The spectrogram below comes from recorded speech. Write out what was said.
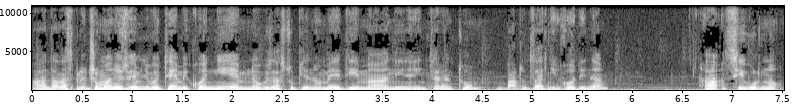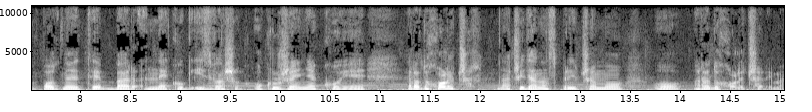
A danas pričamo o jednoj zanimljivoj temi koja nije mnogo zastupljena u medijima ni na internetu, bar od zadnjih godina, a sigurno poznajete bar nekog iz vašeg okruženja koje je radoholičar. Znači danas pričamo o radoholičarima.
